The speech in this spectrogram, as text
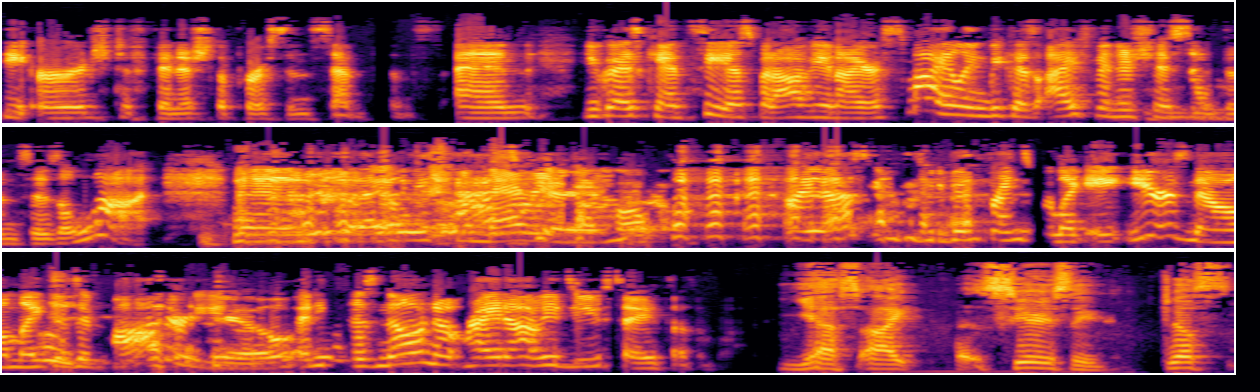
the urge to finish the person's sentence. And you guys can't see us, but Avi and I are smiling because I finish his sentences a lot. And but I always ask him, I ask him because we've been friends for like eight years now. I'm like, does it bother you? And he says, no, no, right, Avi, do you say it doesn't bother Yes, I uh, seriously just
